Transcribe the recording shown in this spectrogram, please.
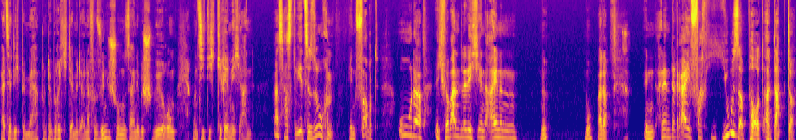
Als er dich bemerkt, unterbricht er mit einer Verwünschung seine Beschwörung und sieht dich grimmig an. Was hast du hier zu suchen? Hinfort! Oder ich verwandle dich in einen. Ne? Wo? Ah, da. In einen Dreifach-User-Port-Adapter.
